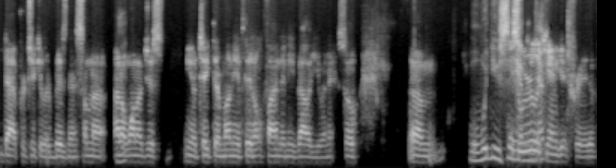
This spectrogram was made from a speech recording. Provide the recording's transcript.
that particular business. I'm not. I don't want to just you know take their money if they don't find any value in it. So, um, well, wouldn't you say? So we really that, can get creative.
